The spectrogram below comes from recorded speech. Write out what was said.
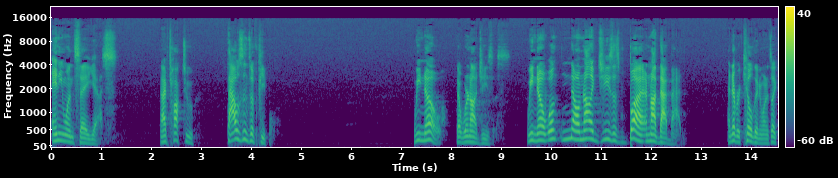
anyone say yes. And I've talked to thousands of people. We know that we're not Jesus. we know, well, no, I'm not like Jesus, but I'm not that bad. I never killed anyone. It's like,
